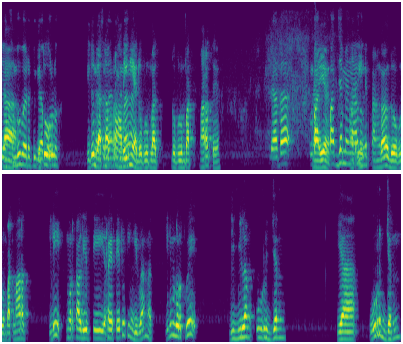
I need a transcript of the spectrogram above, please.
yang nah, sembuh baru 30 itu, itu data per hari ini ya 24 24 Maret ya data 4, nah, iya. 4 jam yang hari lalu ini tanggal 24 Maret jadi mortality rate itu tinggi banget. Jadi menurut gue dibilang urgent ya urgent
